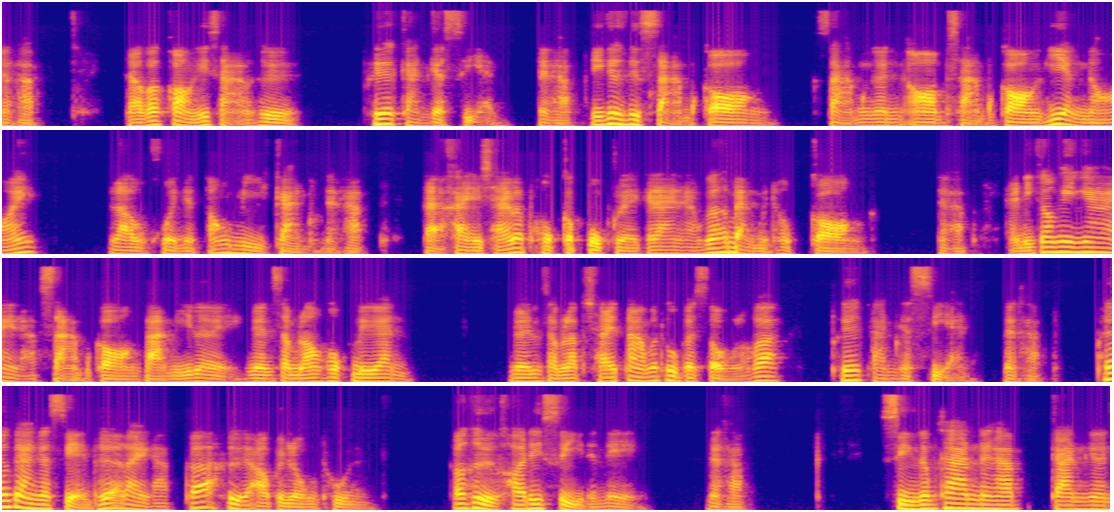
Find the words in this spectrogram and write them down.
นะครับ แล้วก็กองที่สามคือเพื่อการเกษียณนะครับ นี่ก็คือสามกองสามเงินออมสามกองที่อย่างน้อย เราควรจะต้องมีกันนะครับ แต่ใครใช้แบบหกกระปุกเลยก็ได้นะครับ ก็แบ่งเป็นหกกองนะครับ อันนี้ก็ง่ายๆนะครับสามกองตามนี้เลย เงินสำรองหกเดือน เงินสำหรับใช้ตามวัตถุประสงค์ แล้วก็เพื่อการเกษียณนะครับ เพื่อการเกษียณเพื่ออะไรครับ ก็คือเอาไปลงทุน ก็คือข้อที่สี่นั่นเองนะครับ สิ่งสำคัญนะครับ การเงิน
